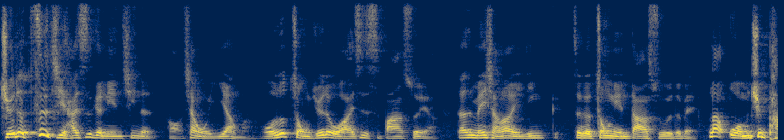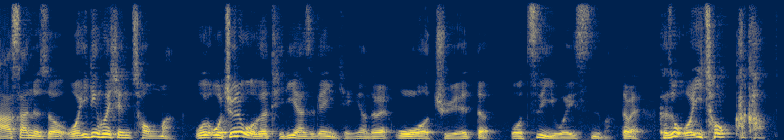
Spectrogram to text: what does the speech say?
觉得自己还是个年轻人，哦，像我一样嘛，我都总觉得我还是十八岁啊，但是没想到已经这个中年大叔了，对不对？那我们去爬山的时候，我一定会先冲嘛，我我觉得我的体力还是跟以前一样，对不对？我觉得我自以为是嘛，对不对？可是我一冲，啊靠！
